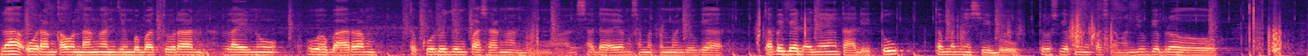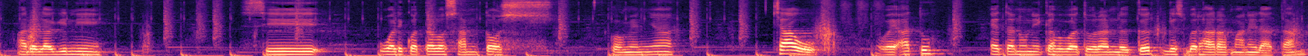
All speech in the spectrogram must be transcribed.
Lah orang kaundangan jeng bebaturan lainu wah bareng tekudu jeng pasangan. Ada yang sama teman juga. Tapi bedanya yang tadi itu temennya sibuk terus gak punya pasangan juga bro. Ada lagi nih si wali kota Los Santos. Komennya Ciao WA tuh eta nu nikah babaturan deket geus berharap maneh datang.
